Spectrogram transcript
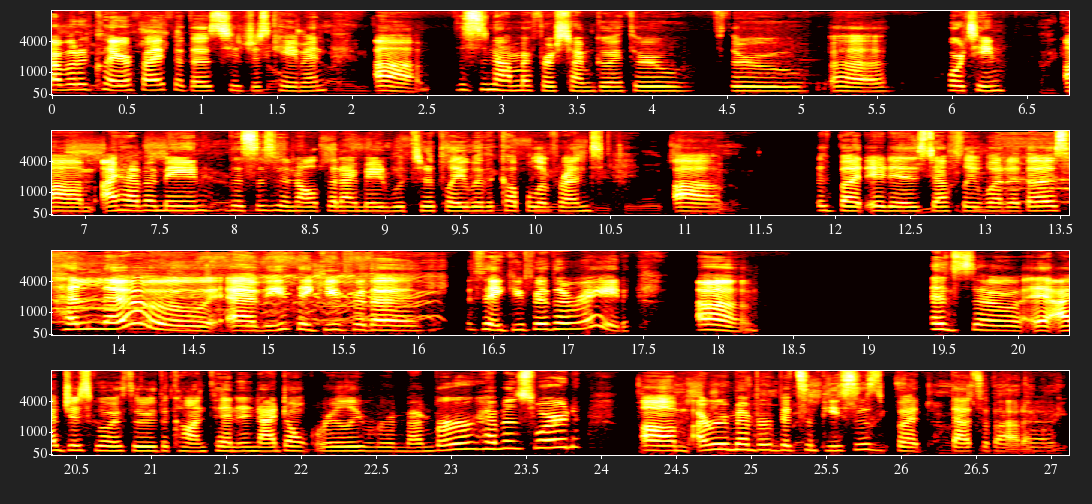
I want to clarify for those who just came in. Um, this is not my first time going through through uh 14. I Um, I have a main. This is an alt that I made with to play with a couple of friends. fearlessly towards the Um. But it is definitely one of those. Hello, Abby. Thank you for the thank you for the raid. Um, and so I- I'm just going through the content, and I don't really remember Heavensward. Um, I remember bits and pieces, but that's about it.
